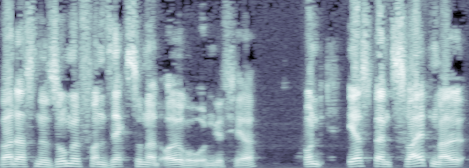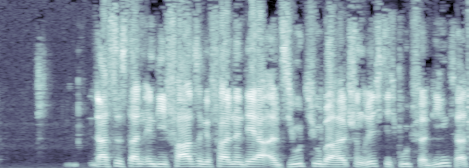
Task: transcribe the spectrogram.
war das eine Summe von 600 Euro ungefähr. Und erst beim zweiten Mal, das ist dann in die Phase gefallen, in der er als YouTuber halt schon richtig gut verdient hat,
